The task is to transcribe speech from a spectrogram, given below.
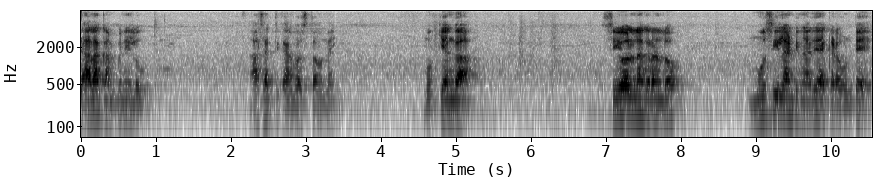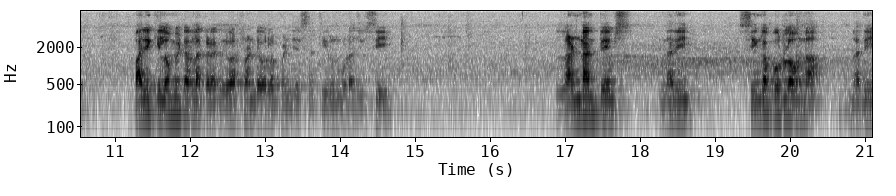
చాలా కంపెనీలు ఆసక్తి కనబరుస్తూ ఉన్నాయి. ముఖ్యంగా సియోల్ నగరంలో మూసీ లాంటి నది అక్కడ ఉంటే పది కిలోమీటర్లు అక్కడ రివర్ ఫ్రంట్ డెవలప్మెంట్ చేసిన తీరును కూడా చూసి లండన్ థేమ్స్ నది సింగపూర్లో ఉన్న నది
